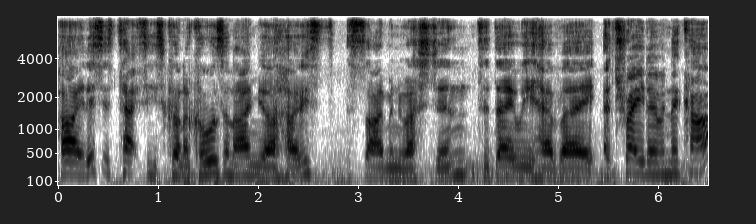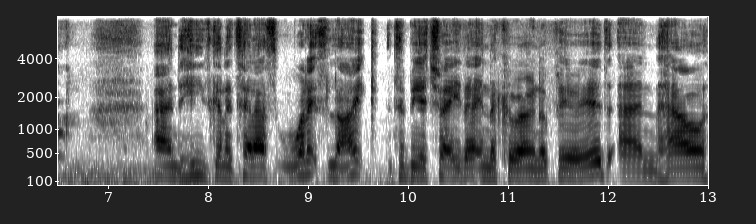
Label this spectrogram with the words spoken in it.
Hi, this is Taxis Chronicles, and I'm your host, Simon Rushton. Today we have a, a trader in the car, and he's going to tell us what it's like to be a trader in the corona period and how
